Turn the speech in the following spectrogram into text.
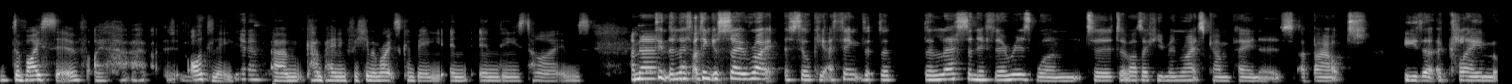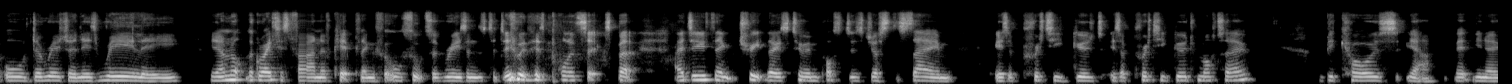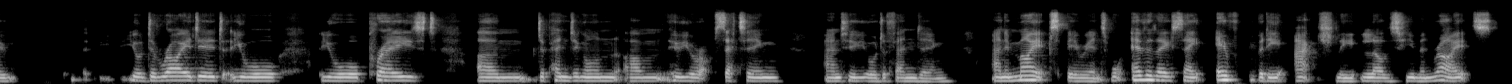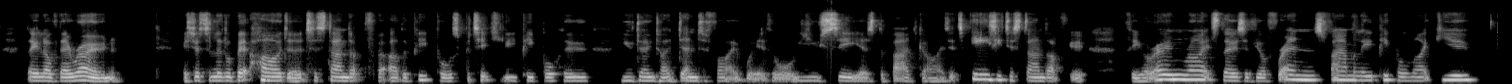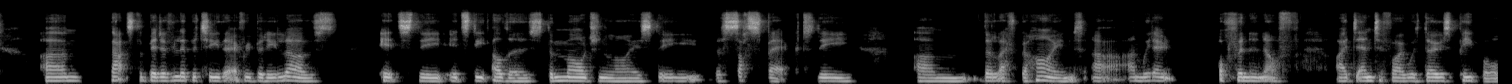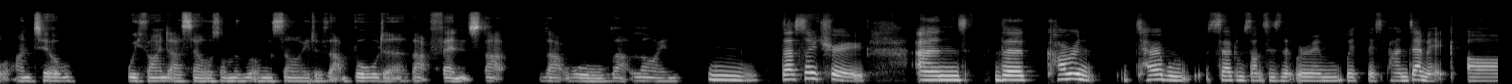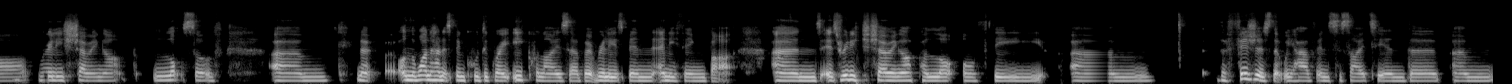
divisive I, oddly yeah. um, campaigning for human rights can be in in these times. I mean i think the less i think you're so right silkie. I think that the the lesson if there is one to, to other human rights campaigners about either acclaim or derision is really you know i'm not the greatest fan of kipling for all sorts of reasons to do with his politics but i do think treat those two imposters just the same is a pretty good is a pretty good motto because yeah, it, you know, you're derided, you're you're praised, um, depending on um, who you're upsetting and who you're defending. And in my experience, whatever they say, everybody actually loves human rights. They love their own. It's just a little bit harder to stand up for other people's, particularly people who you don't identify with or you see as the bad guys. It's easy to stand up for, you, for your own rights, those of your friends, family, people like you. Um, that's the bit of liberty that everybody loves. It's the it's the others, the marginalised, the the suspect, the um, the left behind, uh, and we don't often enough identify with those people until we find ourselves on the wrong side of that border, that fence, that that wall, that line. Mm, that's so true. And the current terrible circumstances that we're in with this pandemic are really showing up lots of um, you know on the one hand it's been called the great equalizer but really it's been anything but and it's really showing up a lot of the um, the fissures that we have in society and the um,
